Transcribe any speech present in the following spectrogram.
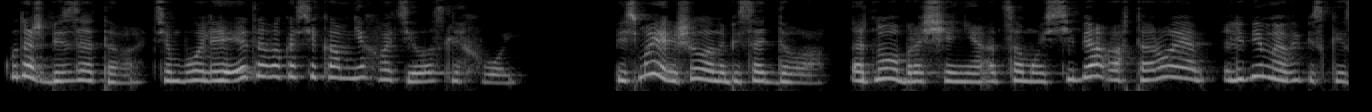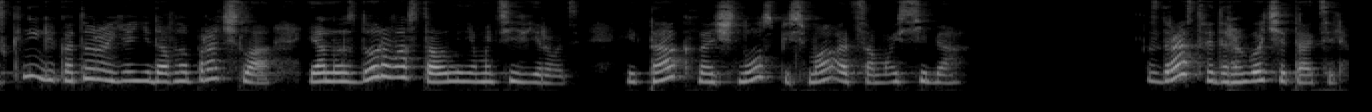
Куда ж без этого? Тем более этого косяка мне хватило с лихвой. Письма я решила написать два. Одно обращение от самой себя, а второе — любимая выписка из книги, которую я недавно прочла, и она здорово стала меня мотивировать. Итак, начну с письма от самой себя. Здравствуй, дорогой читатель.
